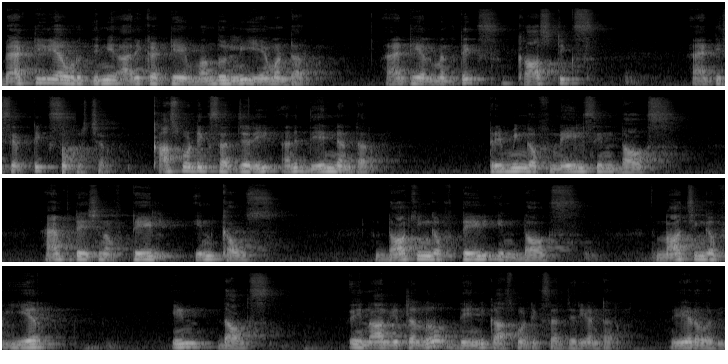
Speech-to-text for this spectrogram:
బ్యాక్టీరియా వృద్ధిని అరికట్టే మందుల్ని ఏమంటారు? Anti helminthics caustics antiseptics. Question. Cosmetic surgery అని దేన్ని అంటారు? Trimming of nails in dogs amputation of tail in cows, docking of tail in dogs, notching of ear in dogs ఈ నాలుగిట్లలో దీన్ని కాస్మెటిక్ సర్జరీ అంటారు. ఏడవది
